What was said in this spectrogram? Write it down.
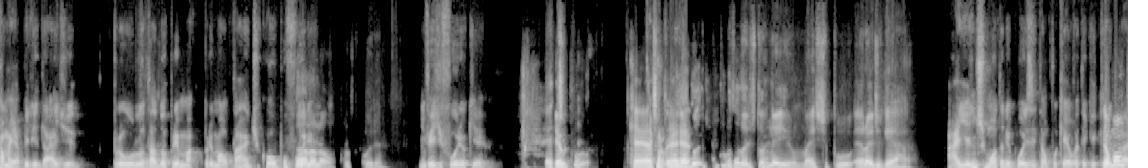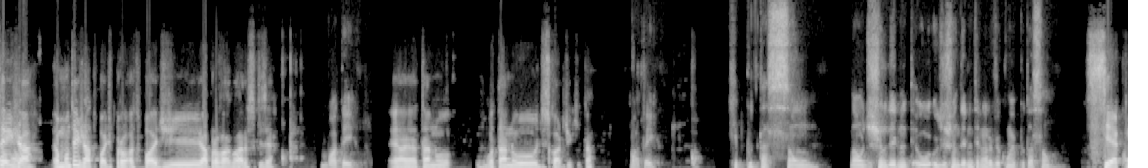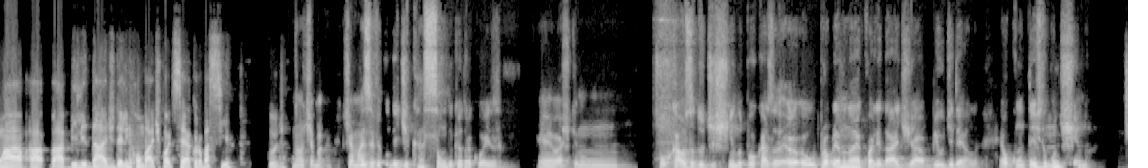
Calma aí, habilidade pro lutador prima- primal tático ou pro Não, Fúria? não, não. Pro Fúria. Em vez de Fúria, o quê? É Eu- tipo. Que É, é, tipo, é- lutador, tipo lutador de torneio, mas tipo, herói de guerra. Aí a gente monta depois, então, porque aí eu vou ter que eu montei já. Eu montei já. Tu pode, pro- tu pode aprovar agora, se quiser. Bota aí, É, tá no. Vou botar no Discord aqui, tá? bota aí. Reputação. Não, o destino dele não o destino dele não tem nada a ver com reputação. Se é com a, a- a habilidade dele em combate, pode ser acrobacia. Não, tinha, tinha mais a ver com dedicação do que outra coisa. É, eu acho que não. Por causa do destino, por causa. é, O problema não é a qualidade, a build dela. É o contexto Uhum. com o destino.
